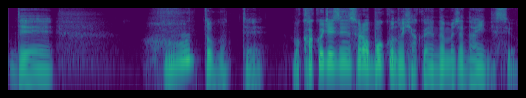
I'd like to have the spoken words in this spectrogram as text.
で、ほーんと思って、まあ、確実にそれは僕の100円玉じゃないんですよ。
